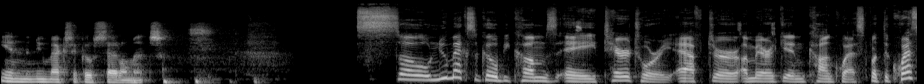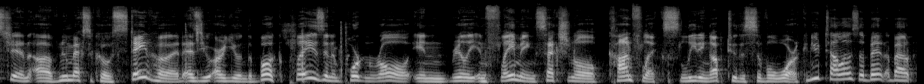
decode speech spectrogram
in the New Mexico settlements. So, New Mexico becomes a territory after American conquest, but the question of New Mexico statehood, as you argue in the book, plays an important role in really inflaming sectional conflicts leading up to the Civil War. Can you tell us a bit about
